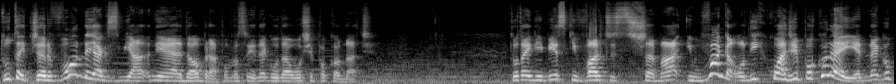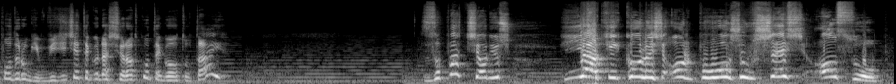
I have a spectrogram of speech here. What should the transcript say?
Tutaj czerwony jak zmian... Nie, dobra, po prostu jednego udało się pokonać. Tutaj niebieski walczy z trzema i uwaga, on ich kładzie po kolei, jednego po drugim. Widzicie tego na środku, tego tutaj? Zobaczcie, on już... Jaki koleś, on położył 6 osób!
